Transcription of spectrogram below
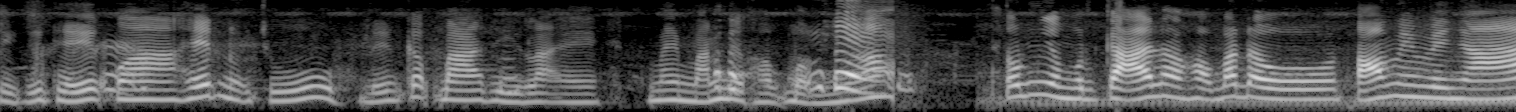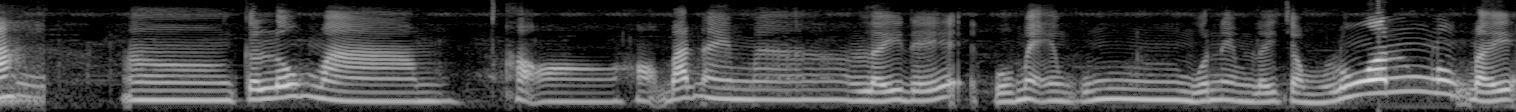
thì cứ thế qua hết nội chú đến cấp 3 thì lại may mắn được học bổng nữa. Tốt nghiệp một cái là họ bắt đầu tóm em về nhà. À, cái lúc mà họ họ bắt em ờ, lấy đấy bố mẹ em cũng muốn em lấy chồng luôn lúc đấy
